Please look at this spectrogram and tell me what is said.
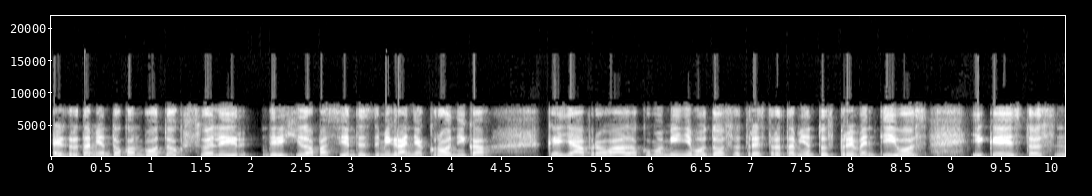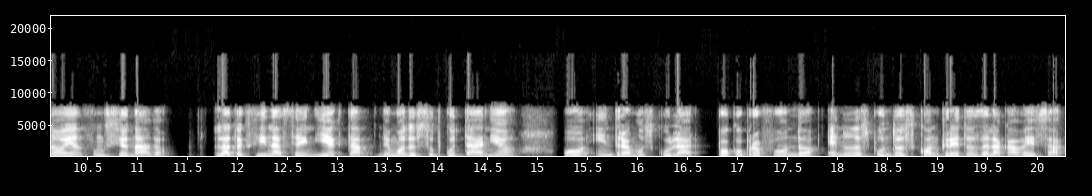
El tratamiento con Botox suele ir dirigido a pacientes de migraña crónica que ya ha probado como mínimo dos o tres tratamientos preventivos y que estos no hayan funcionado. La toxina se inyecta de modo subcutáneo o intramuscular poco profundo en unos puntos concretos de la cabeza,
